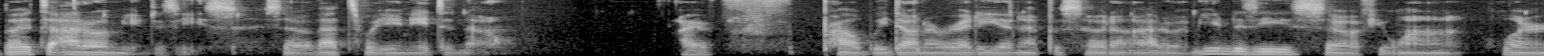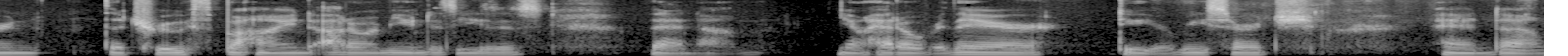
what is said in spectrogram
but it's autoimmune disease, so that's what you need to know. I've probably done already an episode on autoimmune disease, so if you want to learn the truth behind autoimmune diseases, then um, you know head over there, do your research, and um,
